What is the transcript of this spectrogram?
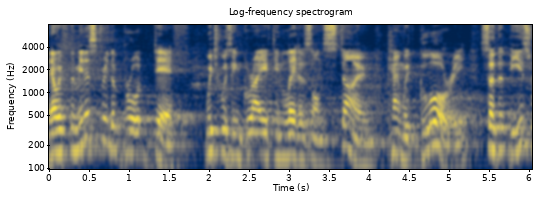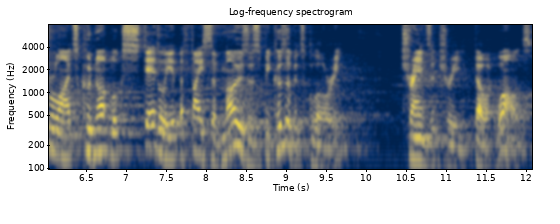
Now, if the ministry that brought death, which was engraved in letters on stone, came with glory, so that the Israelites could not look steadily at the face of Moses because of its glory, transitory though it was,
